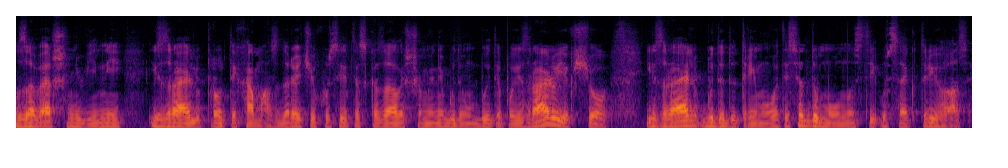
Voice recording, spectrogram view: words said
завершенню війни Ізраїлю проти Хамас. До речі, хусити сказали, що ми не будемо бити по Ізраїлю, якщо Ізраїль буде дотримуватися домовленостей у секторі Гази.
